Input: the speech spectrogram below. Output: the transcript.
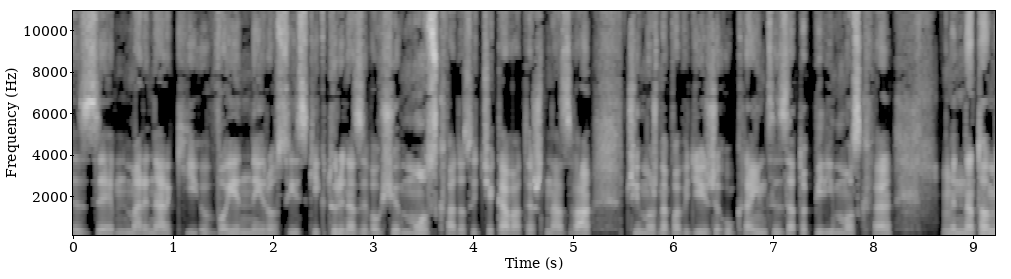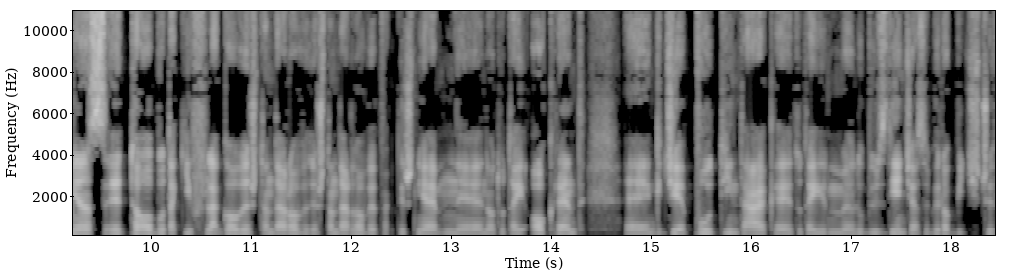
z marynarki wojennej rosyjskiej, który nazywał się Moskwa. Dosyć ciekawa też nazwa, czyli można powiedzieć, że Ukraińcy zatopili Moskwę. Natomiast e, to był taki flagowy, sztandarowy, sztandarowy praktycznie e, no tutaj okręt, e, gdzie Putin, tak, tutaj lubił zdjęcia sobie robić, czy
